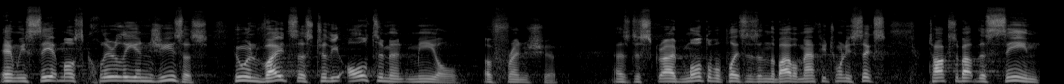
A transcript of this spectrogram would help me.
and we see it most clearly in Jesus, who invites us to the ultimate meal of friendship, as described multiple places in the Bible. Matthew 26 talks about this scene,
